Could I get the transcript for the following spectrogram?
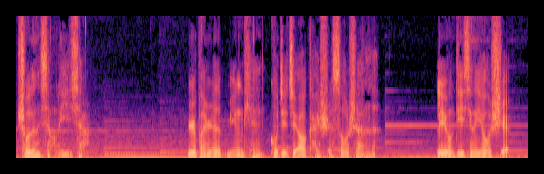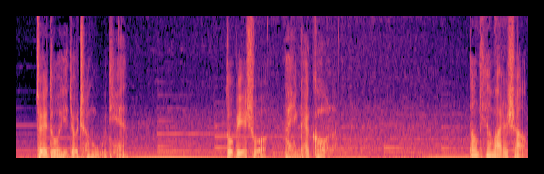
首领想了一下，日本人明天估计就要开始搜山了，利用地形优势，最多也就撑五天。独臂说：“那应该够了。”当天晚上，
